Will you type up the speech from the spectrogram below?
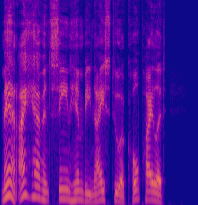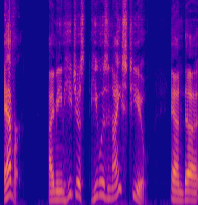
Man, I haven't seen him be nice to a co pilot ever. I mean, he just, he was nice to you. And uh,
